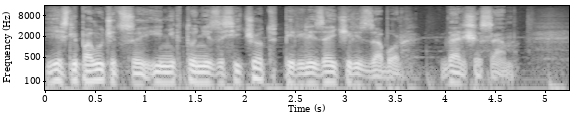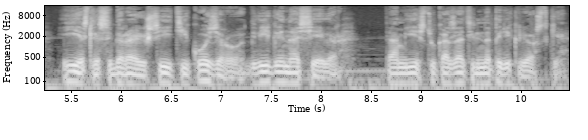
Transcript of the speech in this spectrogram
Если получится и никто не засечет, перелезай через забор. Дальше сам. Если собираешься идти к озеру, двигай на север. Там есть указатель на перекрестке.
